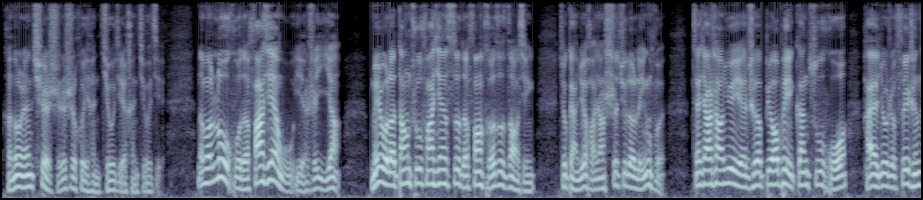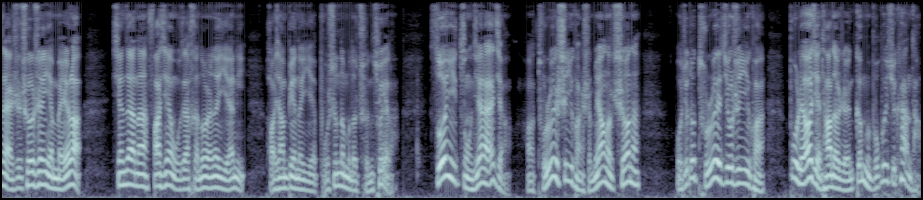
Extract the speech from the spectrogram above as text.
很多人确实是会很纠结，很纠结。那么路虎的发现五也是一样，没有了当初发现四的方盒子造型，就感觉好像失去了灵魂。再加上越野车标配干粗活，还有就是非承载式车身也没了。现在呢，发现五在很多人的眼里，好像变得也不是那么的纯粹了。所以总结来讲啊，途锐是一款什么样的车呢？我觉得途锐就是一款不了解它的人根本不会去看它，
